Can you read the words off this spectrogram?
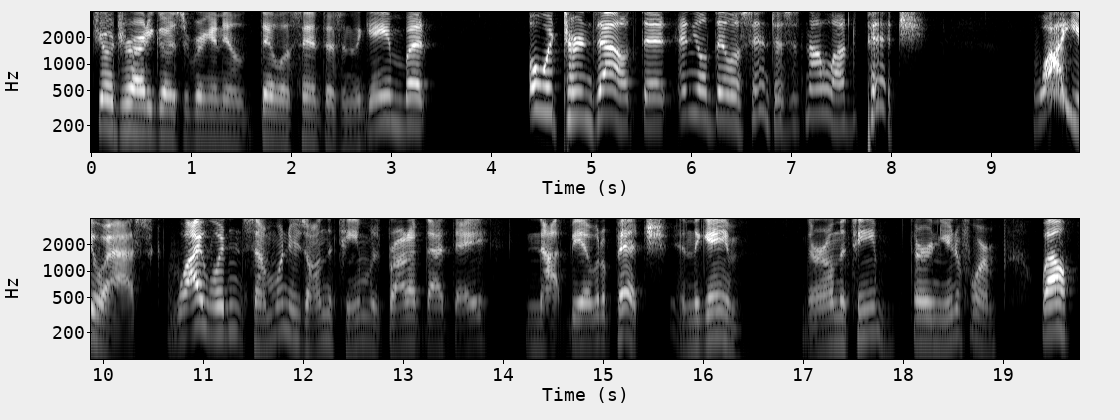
Joe Girardi goes to bring Enyel De Los Santos into the game, but oh, it turns out that Enyel De Los Santos is not allowed to pitch. Why, you ask? Why wouldn't someone who's on the team was brought up that day not be able to pitch in the game? They're on the team, they're in uniform. Well,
